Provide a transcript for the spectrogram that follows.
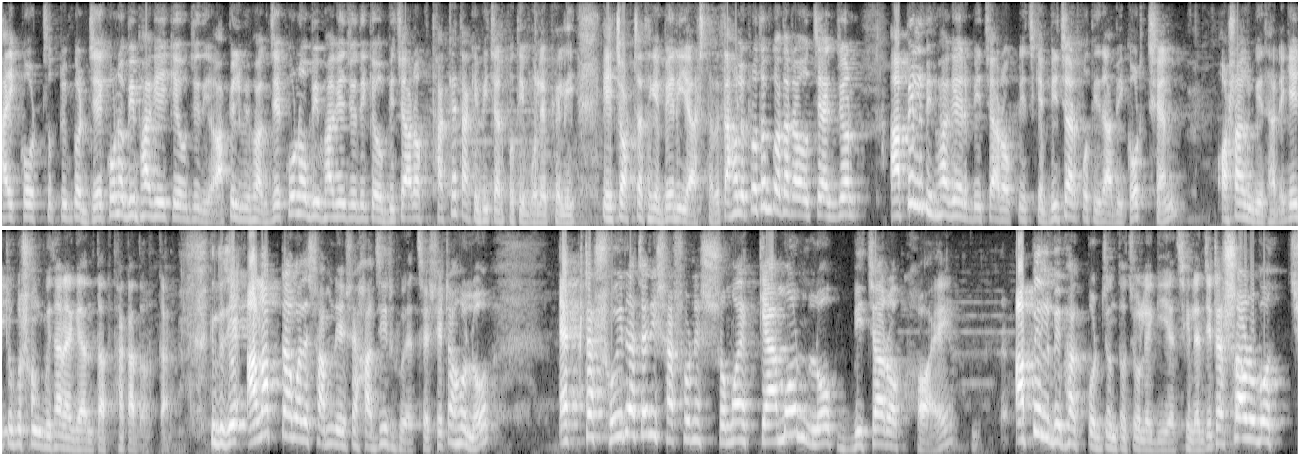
হাইকোর্ট, সুপ্রিম কোর্ট, যে কোনো বিভাগেই কেউ যদি, আপিল বিভাগ, যে কোনো বিভাগে যদি কেউ বিচারক থাকে, তাকে বিচারপতি বলে ফেলি। এই চর্চা থেকে বেরিয়ে আসতে হবে। তাহলে প্রথম কথাটা হচ্ছে একজন আপিল বিভাগের বিচারক নিজকে বিচারপতি দাবি করছেন। অসাংবিধানিক, এইটুকু সংবিধানের জ্ঞান তার থাকা দরকার। কিন্তু যে আলাপটা আমাদের সামনে এসে হাজির হয়েছে, সেটা হলো, একটা স্বৈরাচারী শাসনের সময় কেমন লোক বিচারক হয় আপিল বিভাগ পর্যন্ত চলে গিয়েছিলেন, যেটা সর্বোচ্চ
